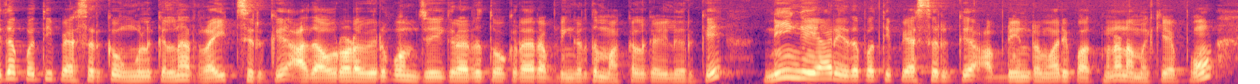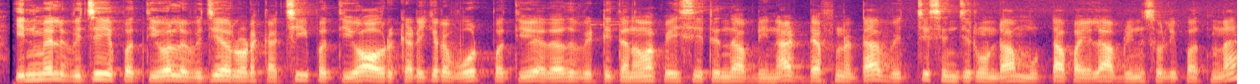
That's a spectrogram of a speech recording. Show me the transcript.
இதை பற்றி பேசுறதுக்கு உங்களுக்கு எல்லாம் ரைட்ஸ் இருக்குது அது அவரோட விருப்பம் ஜெயிக்கிறாரு தோக்குறாரு அப்படிங்கிறது மக்கள் கையில் இருக்குது நீங்கள் யார் இதை பற்றி பேசுறதுக்கு அப்படின்ற மாதிரி பார்த்தோம்னா நம்ம கேட்போம். இனிமேல் விஜயை பற்றியோ இல்லை விஜய் அவரோட கட்சியை பற்றியோ அவர் கிடைக்கிற ஓட் பற்றியோ ஏதாவது வெட்டித்தனமாக பேசிகிட்டு இருந்தா அப்படின்னா டெஃபினட்டாக வச்சு செஞ்சிருவோண்டா முட்டா பையில அப்படின்னு சொல்லி பார்த்தோம்னா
